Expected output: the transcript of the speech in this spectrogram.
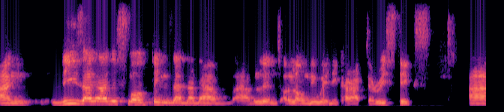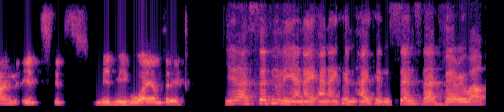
And these are the small things that, that I've, I've learned along the way, the characteristics, and it's it's made me who I am today. Yeah, certainly, and I and I can I can sense that very well.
